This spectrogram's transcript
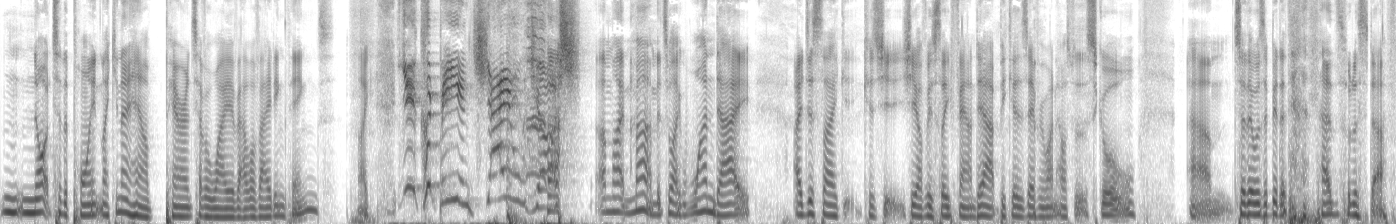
not to the point. Like, you know how parents have a way of elevating things? Like, you could be in jail, Josh. I'm like, Mum, it's like one day. I just like because she she obviously found out because everyone else was at school. Um, so there was a bit of that, that sort of stuff.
